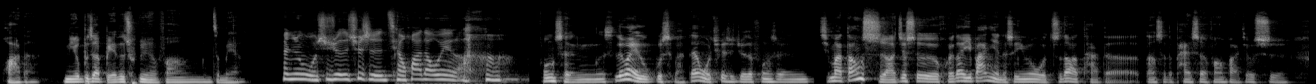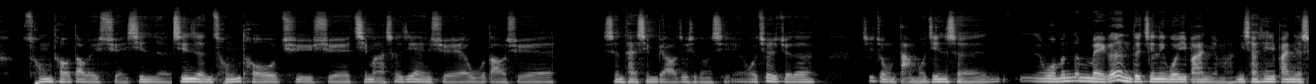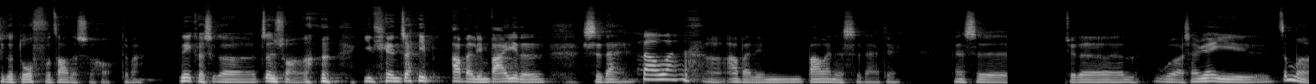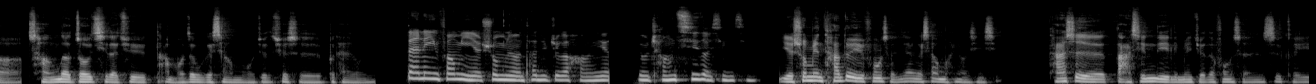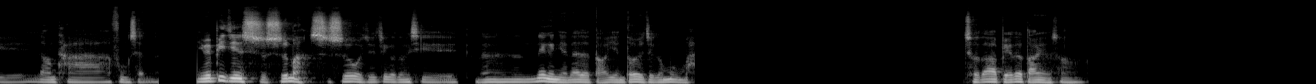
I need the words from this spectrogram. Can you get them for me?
花的。你又不知道别的出品方怎么样。反正我是觉得确实钱花到位了。封神是另外一个故事吧，但我确实觉得封神起码当时啊，就是回到一八年的时候，因为我知道他的当时的拍摄方法就是。从头到尾选新人，新人从头去学骑马射箭、学舞蹈、学生态形表这些东西。我确实觉得这种打磨精神，我们的每个人都经历过一八年嘛。你想想一八年是个多浮躁的时候，对吧？那可是个郑爽一天赚一二百零八亿的时代，八万，嗯，二百零八万的时代，对。但是觉得我好像愿意这么长的周期的去打磨这么个项目，我觉得确实不太容易。但另一方面也说明了他对这个行业有长期的信心，也说明他对于封神这样一个项目很有信心。他是打心底里面觉得封神是可以让他封神的，因为毕竟史诗嘛，史诗我觉得这个东西可能那个年代的导演都有这个梦吧。扯到别的导演上了。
